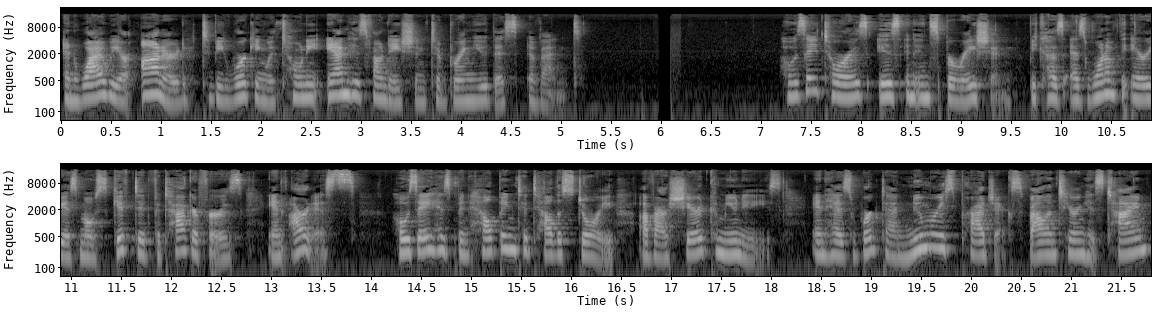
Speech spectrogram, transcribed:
and why we are honored to be working with Tony and his foundation to bring you this event. Jose Torres is an inspiration because, as one of the area's most gifted photographers and artists, Jose has been helping to tell the story of our shared communities and has worked on numerous projects, volunteering his time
